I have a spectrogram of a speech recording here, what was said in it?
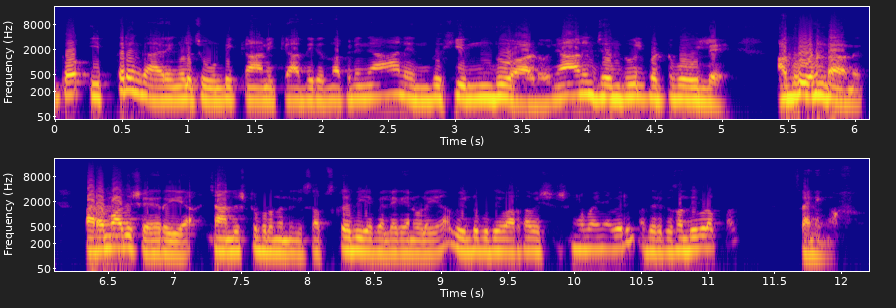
അപ്പോൾ ഇത്തരം കാര്യങ്ങൾ ചൂണ്ടിക്കാണിക്കാതിരുന്ന പിന്നെ ഞാൻ എന്ത് ഹിന്ദു ആടോ? ഞാനും ജന്തുവിൽ പെട്ടുപോകില്ലേ അതുകൊണ്ടാണ്. പരമാവധി ഷെയർ ചെയ്യുക. ചാനൽ ഇഷ്ടപ്പെടുന്നുണ്ടെങ്കിൽ സബ്സ്ക്രൈബ് ചെയ്യുക ചെയ്യുക വീണ്ടും പുതിയ വാർത്താ ഞാൻ വരും. അതൊരു സന്ദീപ് സൈനിങ് ഓഫ്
